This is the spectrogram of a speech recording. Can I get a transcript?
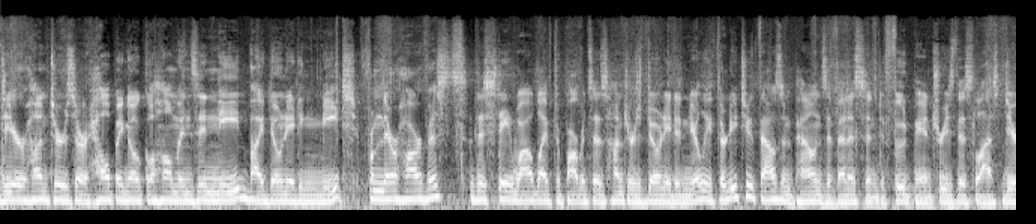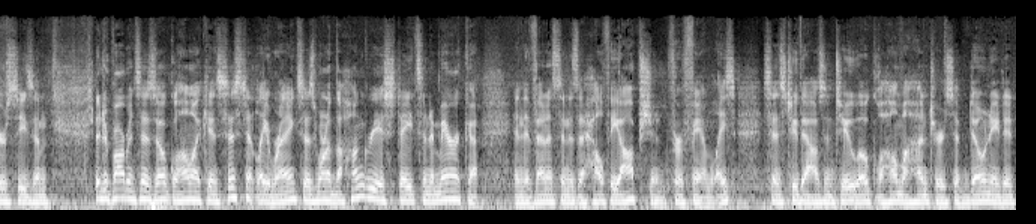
Deer hunters are helping Oklahomans in need by donating meat from their harvests. The state wildlife department says hunters donated nearly 32,000 pounds of venison to food pantries this last deer season. The department says Oklahoma consistently ranks as one of the hungriest states in America, and the venison is a healthy option for families. Since 2002, Oklahoma hunters have donated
